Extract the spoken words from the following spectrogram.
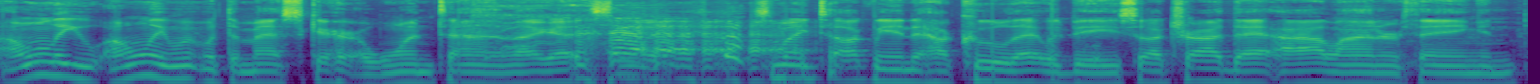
I only I only went with the mascara one time. I got somebody, somebody talked me into how cool that would be, so I tried that eyeliner thing, and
